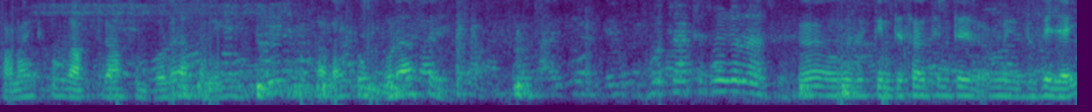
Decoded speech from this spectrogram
কানাই খুব রাত্রে আসে ভোরে আসে নাকি? কানাই খুব ভোরে আসে। হ্যাঁ ওই তিনটে সাড়ে তিনটে আমি ঢুকে যাই।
